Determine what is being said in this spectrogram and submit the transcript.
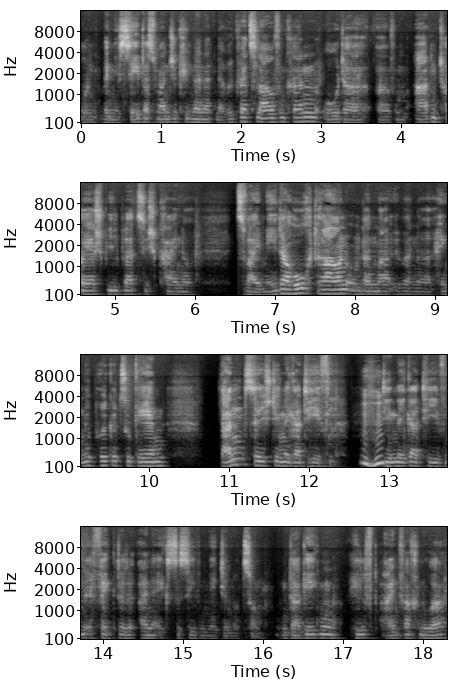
Und wenn ich sehe, dass manche Kinder nicht mehr rückwärts laufen können oder auf dem Abenteuerspielplatz sich keine zwei Meter hochtrauen, um dann mal über eine Hängebrücke zu gehen, dann sehe ich die negativen, mhm. die negativen Effekte einer exzessiven Mediennutzung. Und dagegen hilft einfach nur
